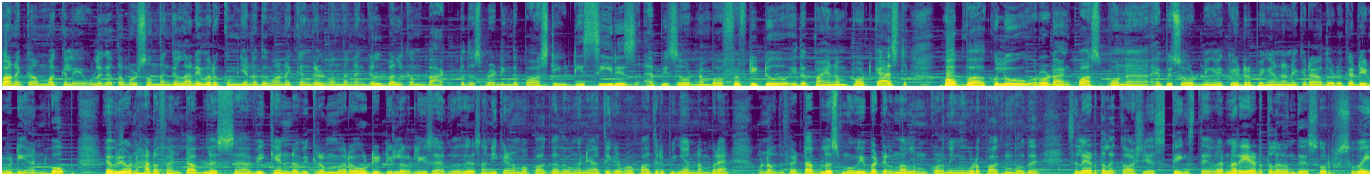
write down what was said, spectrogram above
வணக்கம் மக்களே உலக தமிழ் சொந்தங்கள் அனைவருக்கும் எனது வணக்கங்கள் வந்தனங்கள். Welcome back to the spreading the positivity series episode number fifty two இது பயணம் podcast hope Kullu Rohtang pass போன எபிசோட் நீங்கள் கேட்டிருப்பீங்கன்னு நினைக்கிறேன். அதோட continuity and hope everyone had a fantabulous weekend Vikram வேறு ஓடிடியில் ரிலீஸ் ஆயிருந்தது. சனிக்கிழமை பார்க்காதவங்க ஞாயிற்றுக்கிழமை பார்த்துருப்பீங்கன்னு நம்புகிறேன் one of the fantabulous movie but இருந்தாலும் குழந்தைங்க கூட பார்க்கும்போது சில இடத்துல காஷியஸ் திங்ஸ் தேவை. நிறைய இடத்துல வந்து சொற் சுவை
